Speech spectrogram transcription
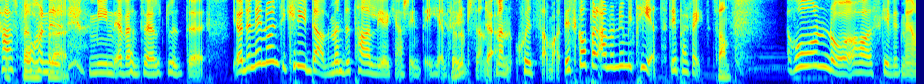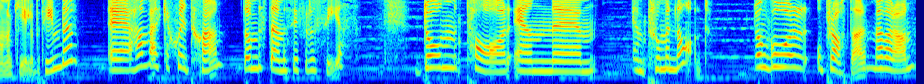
här får ni min eventuellt lite, ja den är nog inte kryddad, men detaljer kanske inte är helt 100%, Krydda. men skitsamma. Det skapar anonymitet, det är perfekt. Sant. Hon då har skrivit med någon kille på Tinder. Eh, han verkar skitskön. De bestämmer sig för att ses. De tar en, eh, en promenad. De går och pratar med varann.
